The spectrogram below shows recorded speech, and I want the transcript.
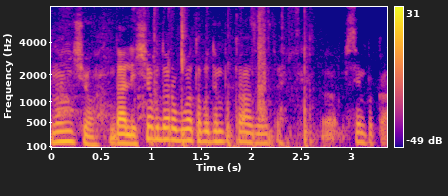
Ну нічого. Далі ще буде робота, будемо показувати. Всім пока.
